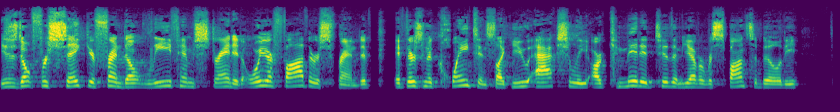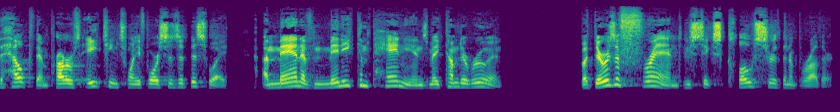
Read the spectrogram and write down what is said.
He says, don't forsake your friend. Don't leave him stranded or your father's friend. If, if there's an acquaintance, like you actually are committed to them, you have a responsibility to help them. Proverbs 18 24 says it this way A man of many companions may come to ruin, but there is a friend who sticks closer than a brother.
